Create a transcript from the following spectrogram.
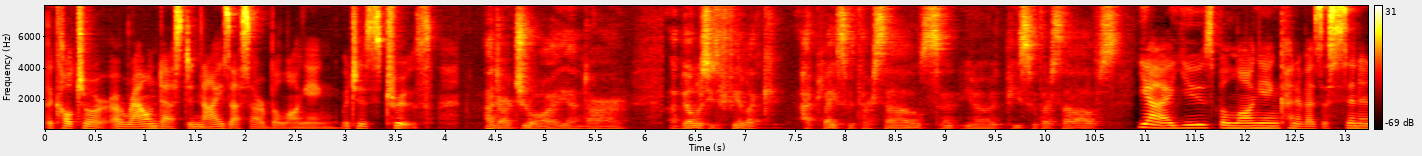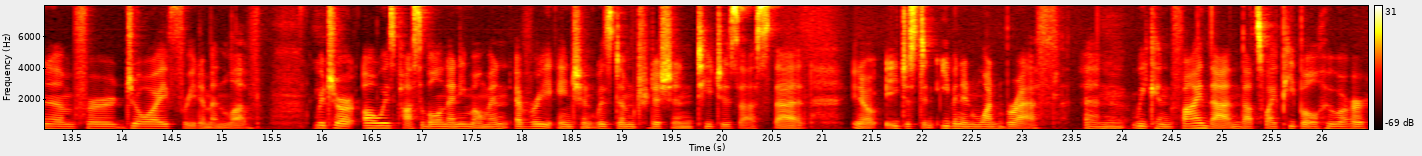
the culture around us denies us our belonging, which is truth. And our joy and our ability to feel like at place with ourselves, uh, you know, at peace with ourselves. Yeah, I use belonging kind of as a synonym for joy, freedom, and love which are always possible in any moment. Every ancient wisdom tradition teaches us that, you know, just in, even in one breath, and yeah. we can find that, and that's why people who are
